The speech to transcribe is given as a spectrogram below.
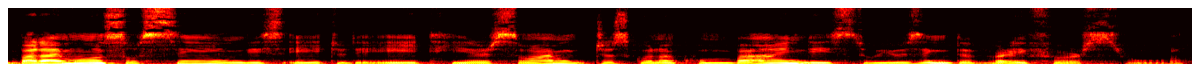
but I'm also seeing this a to the 8 here, so I'm just going to combine these two using the very first rule.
